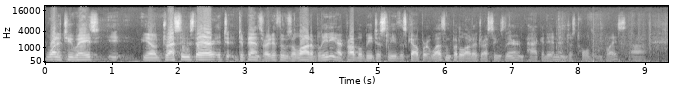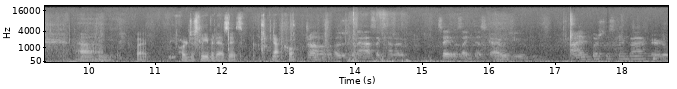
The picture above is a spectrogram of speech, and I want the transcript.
One of two ways. Y- You know, dressings there, it d- depends, right? If there was a lot of bleeding, I'd probably just leave the scalp where it was and put a lot of dressings there and pack it in and just hold it in place. Uh, um, But, or just leave it as is. Yeah, cool. Um, I was just gonna ask, like, kind of, say it was like this guy, would you try and push the skin back, or?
